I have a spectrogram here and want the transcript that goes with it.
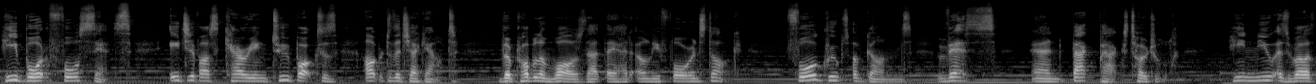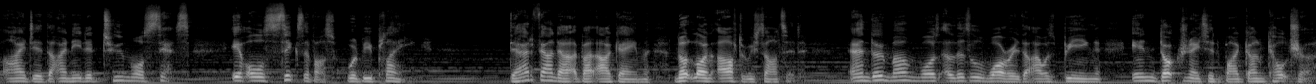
He bought four sets, each of us carrying two boxes up to the checkout. The problem was that they had only four in stock four groups of guns, vests, and backpacks total. He knew as well as I did that I needed two more sets if all six of us would be playing. Dad found out about our game not long after we started and though Mum was a little worried that I was being indoctrinated by gun culture,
